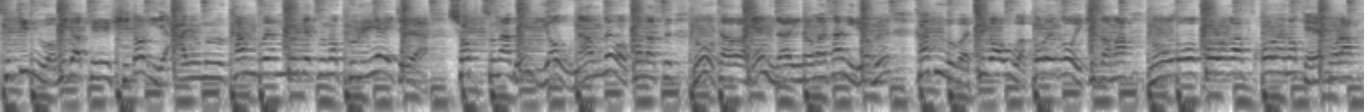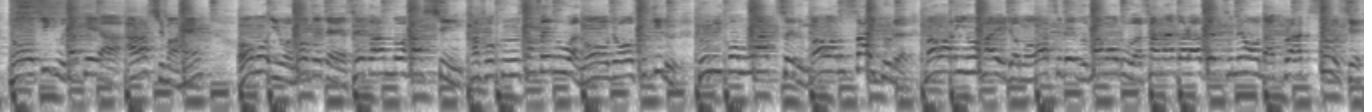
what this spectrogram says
スキルを磨き一人で歩む完全無欠のクリエイター食つなぐよう何でもこなす農家は現代のまさに呂布覚悟が違うわこれぞ生き様喉を転がす俺の軽トラ農機具だけやあらしまへん思いを乗せてセカンド発進加速させるは農業スキル踏み込むアクセル回るサイクル周りの配慮も忘れず守るはさながら絶妙なクラッチするし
